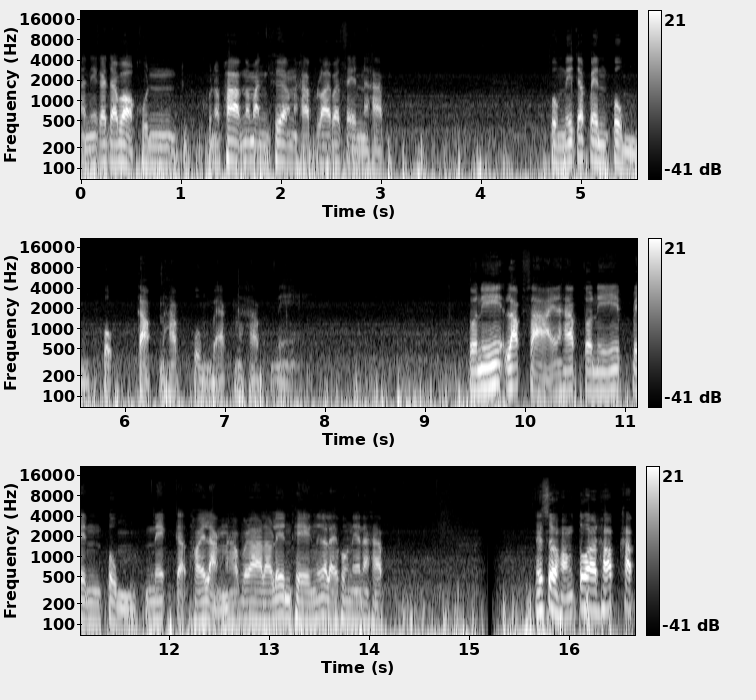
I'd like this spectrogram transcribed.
อันนี้ก็จะบอกคุณคุณภาพน้ำมันเครื่องนะครับร้อยเปอร์เซ็นต์นะครับ ปุ่มนี้จะเป็นปุ่มปุ่มกลับนะครับ ปุ่มแบ็คนะครับนี่ ตัวนี้รับสายนะครับ ตัวนี้เป็นปุ่มเน็กกับถอยหลังนะครับ เวลาเราเล่นเพลงหรืออะไรพวกนี้นะครับ ในส่วนของตัวท็อปขับ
